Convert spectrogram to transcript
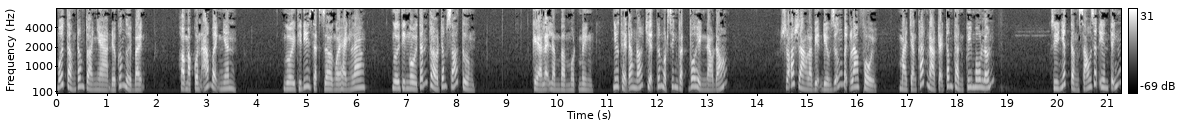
Mỗi tầng trong tòa nhà đều có người bệnh. Họ mặc quần áo bệnh nhân. Người thì đi giật giờ ngoài hành lang, người thì ngồi thẫn thờ trong xó tường. Kẻ lại lẩm bẩm một mình như thể đang nói chuyện với một sinh vật vô hình nào đó. Rõ ràng là viện điều dưỡng bệnh lao phổi, mà chẳng khác nào trại tâm thần quy mô lớn. Duy nhất tầng sáu rất yên tĩnh,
